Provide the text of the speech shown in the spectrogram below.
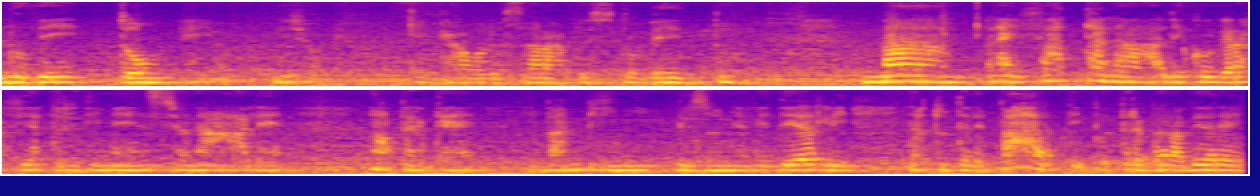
l'ovetto? E io dicevo che cavolo sarà questo ovetto? Ma l'hai fatta la- l'ecografia tridimensionale? No, perché i bambini bisogna vederli da tutte le parti, potrebbero avere,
